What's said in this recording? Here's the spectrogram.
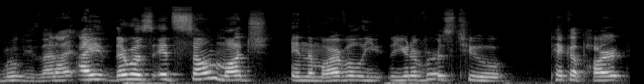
movies then i i there was it's so much in the marvel u- universe to pick apart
